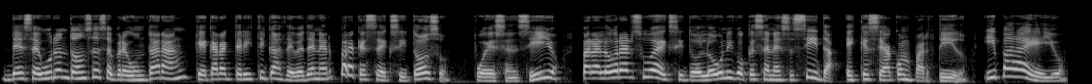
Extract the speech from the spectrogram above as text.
De seguro entonces se preguntarán qué características debe tener para que sea exitoso. Pues sencillo. Para lograr su éxito, lo único que se necesita es que sea compartido. Y para ello,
